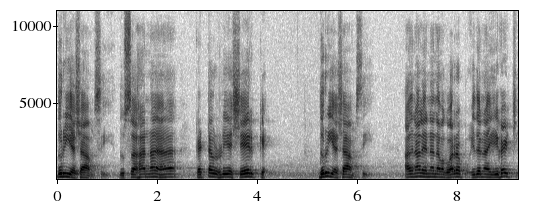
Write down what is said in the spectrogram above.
துர்யசாம்சி துஸ்ஸகன்னா கெட்டவர்களுடைய சேர்க்கை. துர்யசாம்சி அதனால் என்ன நமக்கு வர்ற இதை இகழ்ச்சி.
